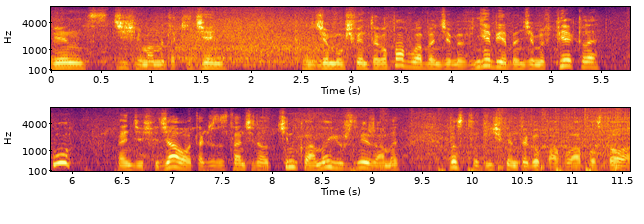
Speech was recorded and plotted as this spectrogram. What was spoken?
Więc dzisiaj mamy taki dzień. Będziemy u Świętego Pawła, będziemy w niebie, będziemy w piekle. Uh, będzie się działo, także zostańcie na odcinku, a my już zmierzamy do studni Świętego Pawła Apostoła.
